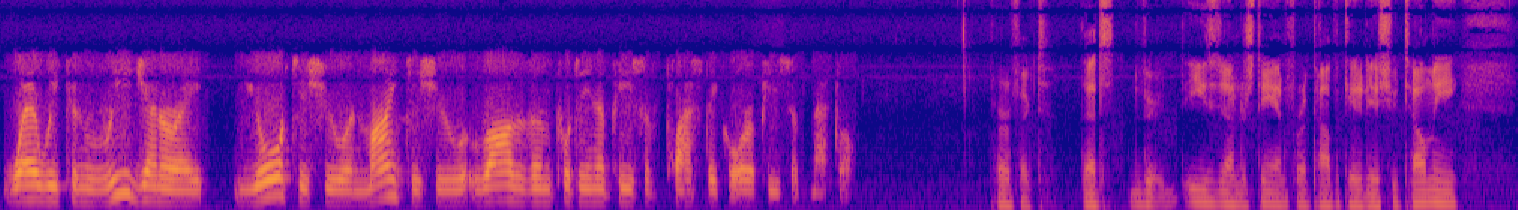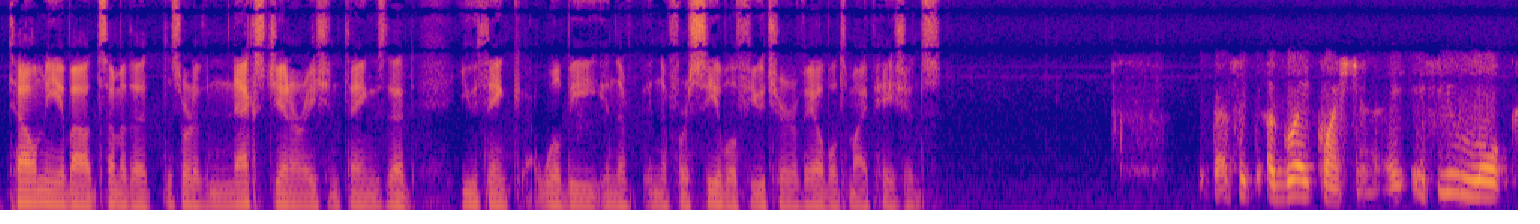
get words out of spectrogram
where we can regenerate your tissue and my tissue rather than put in a piece of plastic or a piece of metal. Perfect. That's easy to understand for a complicated issue. Tell me, tell me about some of the, the sort of next generation things that you think will be in the in the foreseeable future available to my patients. That's a, a great question. If you look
